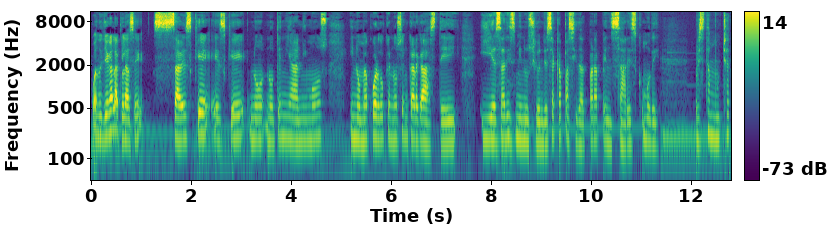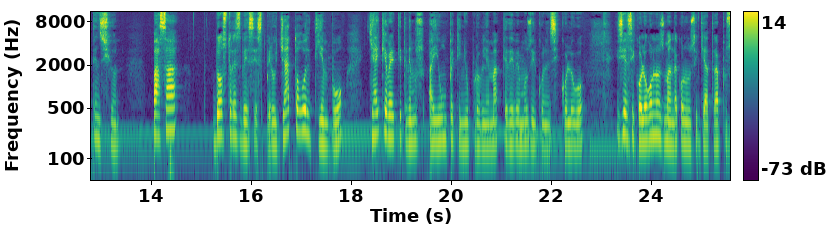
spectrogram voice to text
Cuando llega la clase, sabes que es que no, no tenía ánimos y no me acuerdo que nos encargaste y, esa disminución de esa capacidad para pensar es como de presta mucha atención. Pasa dos, tres veces, pero ya todo el tiempo ya hay que ver que tenemos ahí un pequeño problema que debemos ir con el psicólogo. Y si el psicólogo nos manda con un psiquiatra, pues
